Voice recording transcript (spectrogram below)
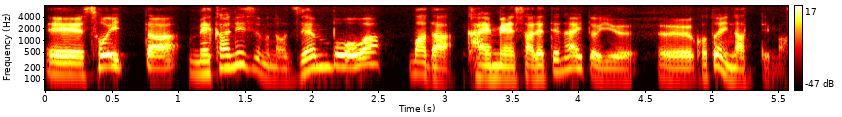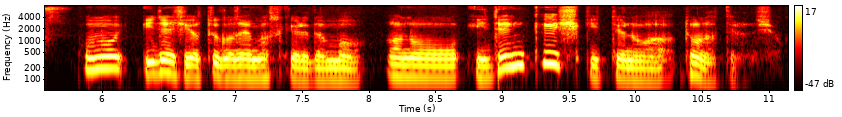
えー、そういったメカニズムの全貌はまだ解明されてないということになっています。この遺伝子4つございますけれどもあの遺伝形式っていうのはどうなってるんでしょうか、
